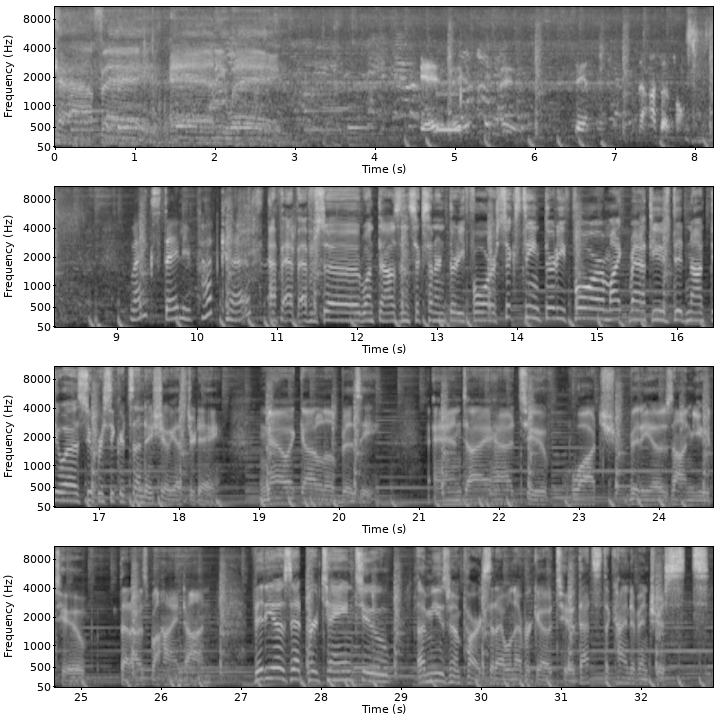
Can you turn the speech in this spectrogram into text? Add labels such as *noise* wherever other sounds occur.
Cafe Anyway. Den andra sång. Mike's Daily Podcast. FF episode 1634, 1634. Mike Matthews did not do a Super Secret Sunday show yesterday. No, it got a little busy. And I had to watch videos on YouTube that I was behind on. Videos that pertain to amusement parks that I will never go to. That's the kind of interests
